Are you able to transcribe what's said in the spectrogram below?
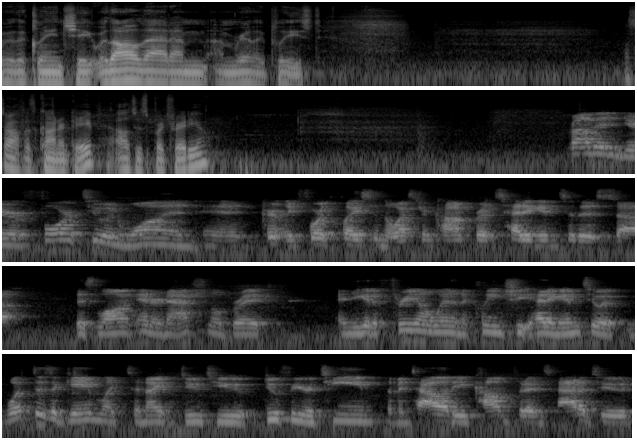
with a clean sheet. With all that, I'm I'm really pleased. I'll start off with Connor Gabe, Altitude Sports Radio. Robin, you're four, two, and one, and currently fourth place in the Western Conference, heading into this uh, this long international break. And you get a 3-0 win and a clean sheet heading into it. What does a game like tonight do to you, do for your team, the mentality, confidence, attitude,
